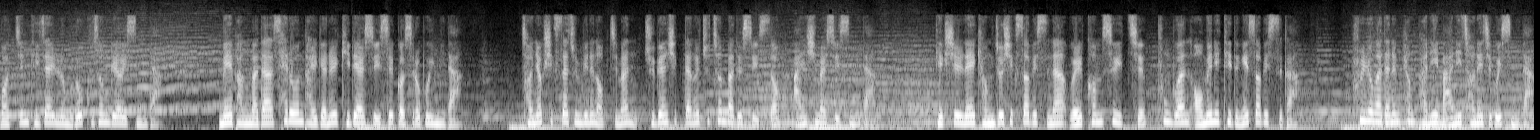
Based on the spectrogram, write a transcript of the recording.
멋진 디자인룸으로 구성되어 있습니다. 매 방마다 새로운 발견을 기대할 수 있을 것으로 보입니다. 저녁 식사 준비는 없지만 주변 식당을 추천받을 수 있어 안심할 수 있습니다. 객실 내 경조식 서비스나 웰컴 스위츠, 풍부한 어메니티 등의 서비스가 훌륭하다는 평판이 많이 전해지고 있습니다.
